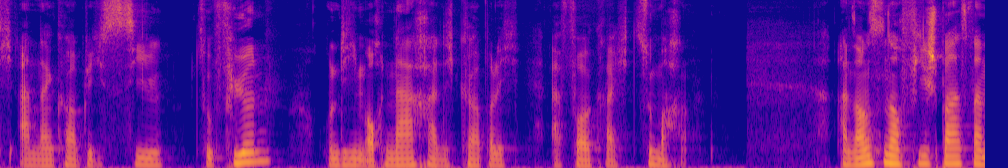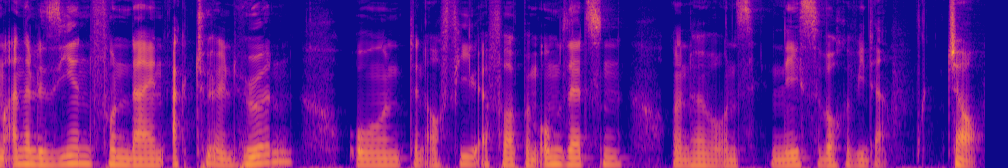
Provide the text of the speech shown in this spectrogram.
dich an dein körperliches Ziel zu führen und dich eben auch nachhaltig körperlich erfolgreich zu machen. Ansonsten noch viel Spaß beim Analysieren von deinen aktuellen Hürden und dann auch viel Erfolg beim Umsetzen und dann hören wir uns nächste Woche wieder. Ciao.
